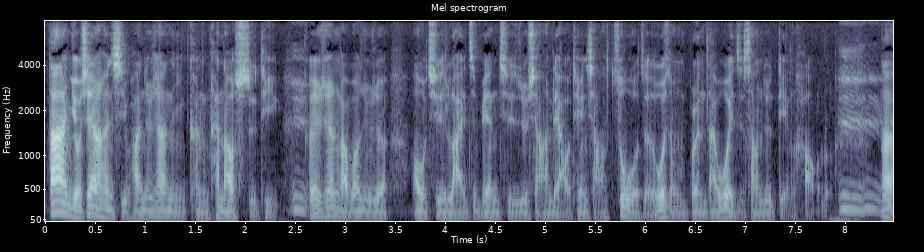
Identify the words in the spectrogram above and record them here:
当然有些人很喜欢，就像你可能看到实体，嗯，可有些人搞不好就觉得哦，其实来这边其实就想要聊天，想要坐着，为什么不能在位置上就点好了？嗯嗯。那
